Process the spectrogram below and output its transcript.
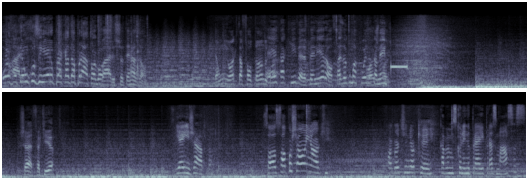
Ou eu vou ter Vários. um cozinheiro pra cada prato agora? Vários, o senhor tem razão. É um nhoque que tá faltando. É, tá aqui, velho. É peneira, ó. Faz alguma coisa Pode, também. Chefe, aqui. E aí, Japa? Só, só puxar o nhoque. Fagotine ok. Acabamos escolhendo pra ir pras massas.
